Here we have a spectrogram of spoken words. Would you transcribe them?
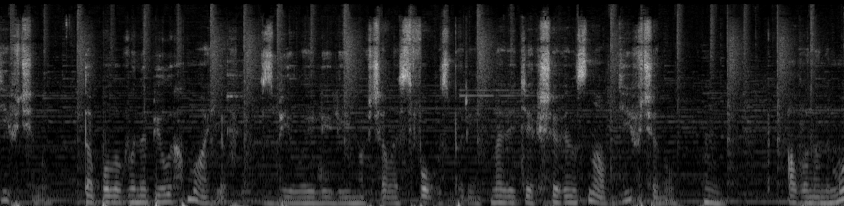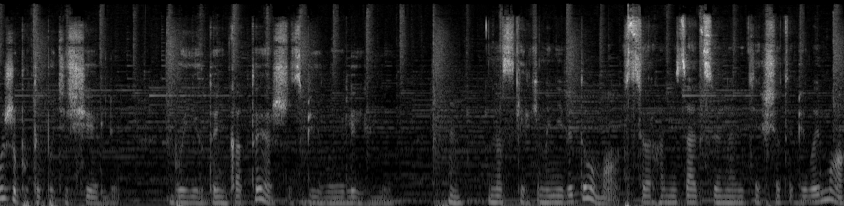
дівчину. Та половина білих магів з білої лілії навчалась в Фолсбері. Навіть якщо він знав дівчину, Хм. а вона не може бути потішеллю, бо їх донька теж з білої лілії. Хм. Наскільки мені відомо, в цю організацію, навіть якщо ти білий маг,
